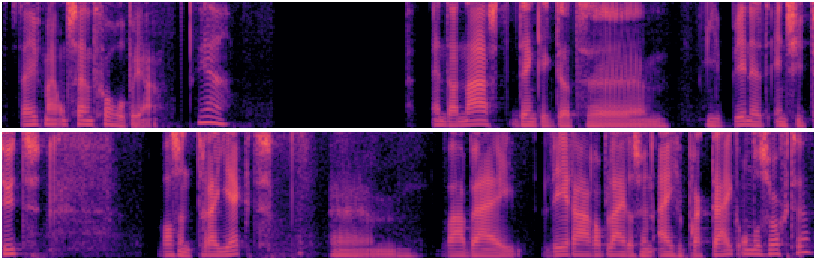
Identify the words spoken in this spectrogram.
Dus dat heeft mij ontzettend geholpen, ja. Ja. En daarnaast denk ik dat uh, hier binnen het instituut was een traject uh, waarbij leraaropleiders hun eigen praktijk onderzochten.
